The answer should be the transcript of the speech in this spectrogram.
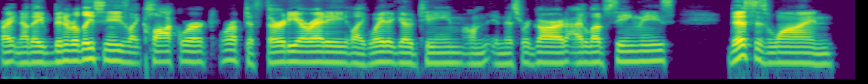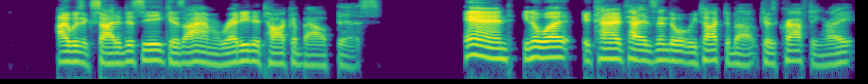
Right now, they've been releasing these like clockwork. We're up to 30 already. Like, way to go, team, on in this regard. I love seeing these. This is one I was excited to see because I am ready to talk about this. And you know what? It kind of ties into what we talked about because crafting, right?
